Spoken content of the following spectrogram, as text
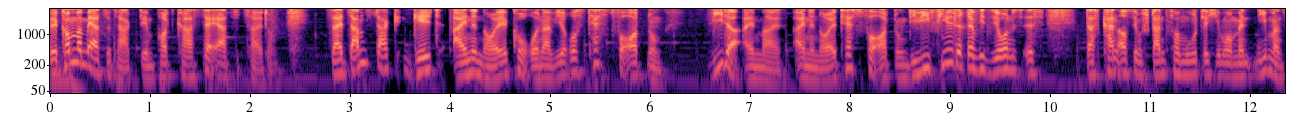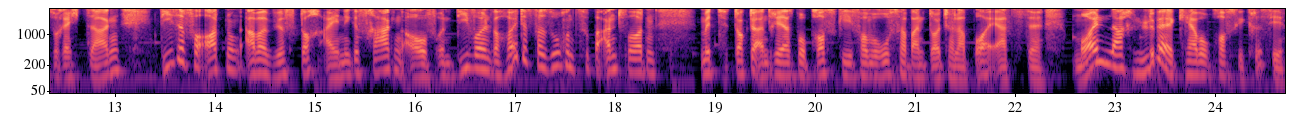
Willkommen beim Ärztetag, dem Podcast der Ärztezeitung. Seit Samstag gilt eine neue Coronavirus-Testverordnung wieder einmal eine neue Testverordnung. Die wie viel der Revision es ist, das kann aus dem Stand vermutlich im Moment niemand so recht sagen. Diese Verordnung aber wirft doch einige Fragen auf und die wollen wir heute versuchen zu beantworten mit Dr. Andreas Bobrowski vom Berufsverband Deutscher Laborärzte. Moin nach Lübeck, Herr Bobrowski, grüß Sie.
